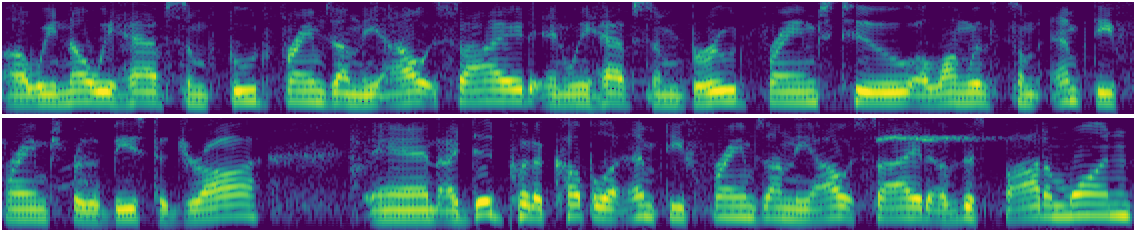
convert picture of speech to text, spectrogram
Uh, we know we have some food frames on the outside and we have some brood frames too along with some empty frames for the bees to draw and I did put a couple of empty frames on the outside of this bottom one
